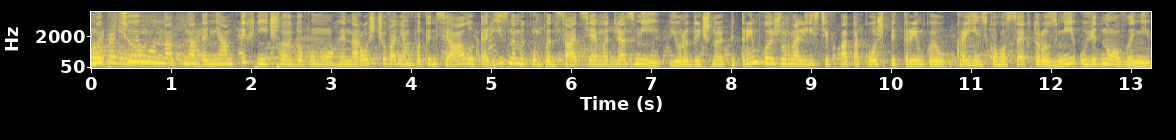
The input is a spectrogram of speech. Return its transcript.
Ми працюємо над наданням технічної допомоги, нарощуванням потенціалу та різними компенсаціями для змі, юридичною підтримкою журналістів, а також підтримкою українського сектору змі у відновленні.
